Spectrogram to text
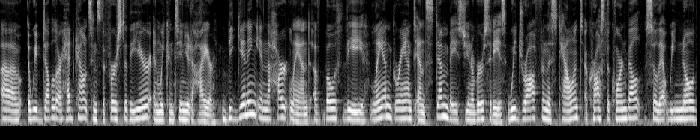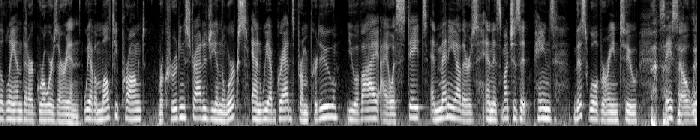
Uh, we've doubled our headcount since the first of the year, and we continue to hire. Beginning in the heartland of both the land grant and STEM-based universities, we draw from this talent across the Corn Belt so that we know the land that our growers are in. We have a multi-pronged recruiting strategy in the works, and we have grads from Purdue, U of I, Iowa State, and many others. And as much as it pains this Wolverine to say so, we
